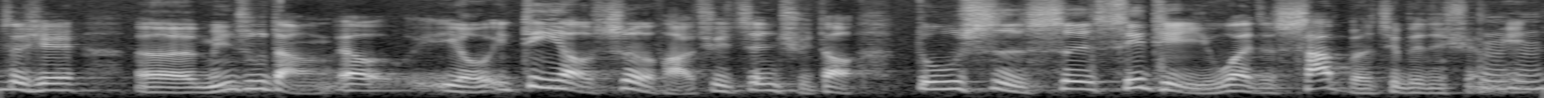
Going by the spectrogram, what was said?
这些呃民主党要有一定要设法去争取到都市 city 以外的 suburb 这边的选民，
